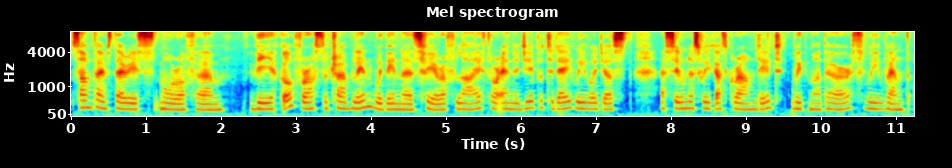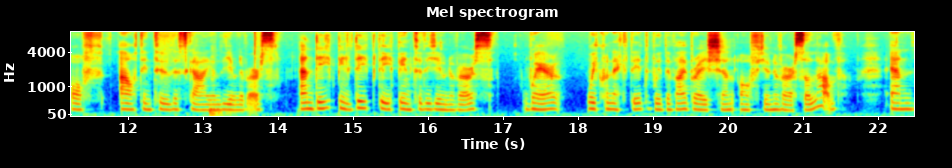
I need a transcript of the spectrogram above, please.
Sometimes there is more of a vehicle for us to travel in within a sphere of light or energy, but today we were just, as soon as we got grounded with Mother Earth, we went off out into the sky and the universe and deep in deep deep into the universe where we connected with the vibration of universal love and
